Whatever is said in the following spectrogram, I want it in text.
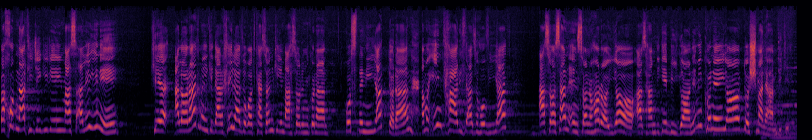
و خب نتیجه گیری این مسئله اینه که علا رقم این که در خیلی از اوقات کسانی که این بحثا رو می‌کنن حسن نیت دارن اما این تعریف از هویت اساسا انسانها را یا از همدیگه بیگانه می‌کنه یا دشمن همدیگه.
